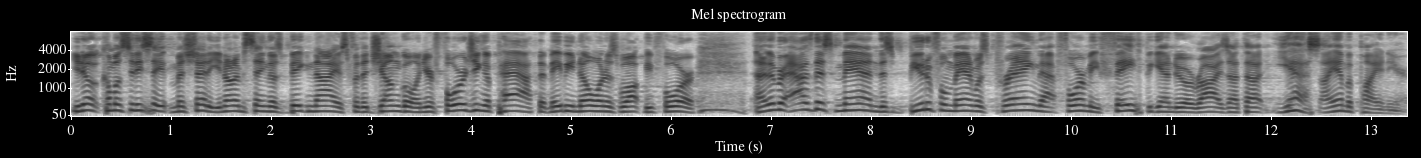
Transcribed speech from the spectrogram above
You know, Como City say machete. You know what I'm saying? Those big knives for the jungle, and you're forging a path that maybe no one has walked before. And I remember as this man, this beautiful man, was praying that for me, faith began to arise. And I thought, yes, I am a pioneer.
